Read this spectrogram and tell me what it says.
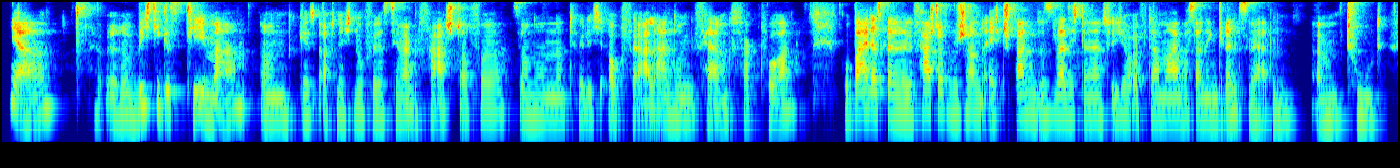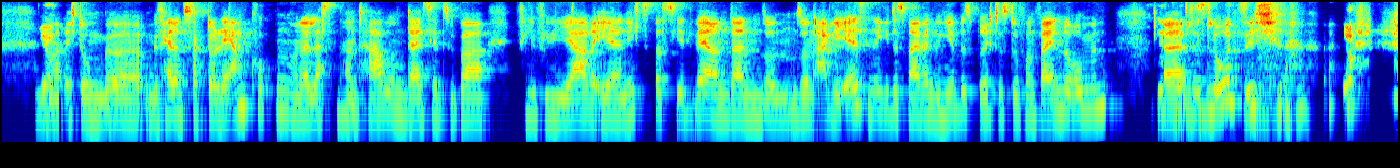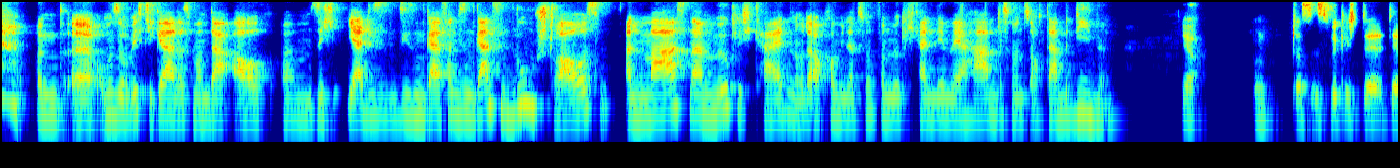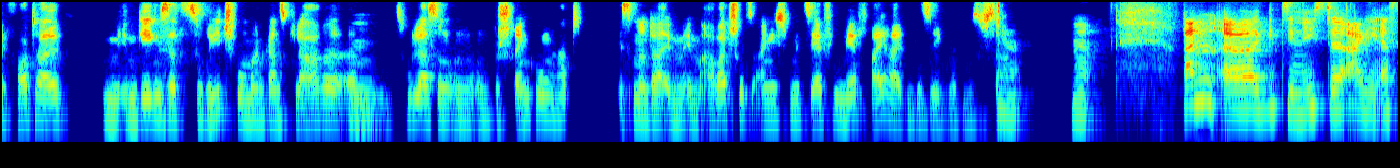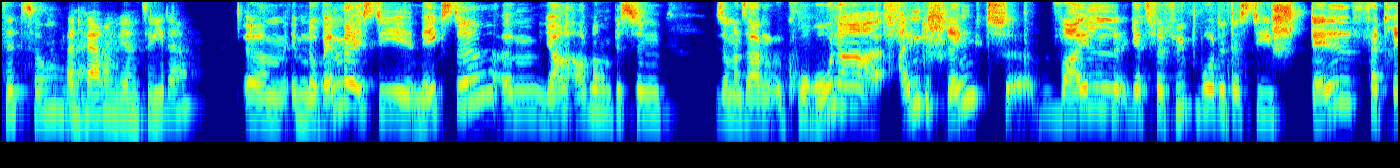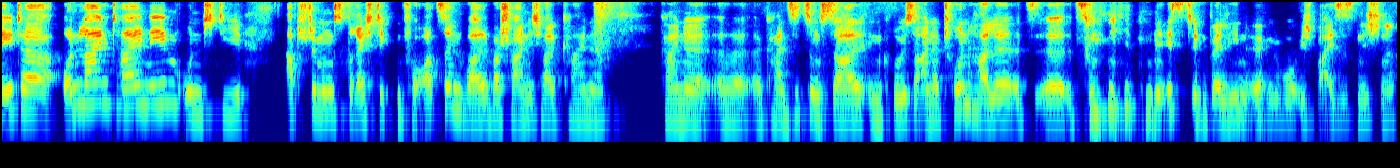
Ja, wichtiges Thema und gilt auch nicht nur für das Thema Gefahrstoffe, sondern natürlich auch für alle anderen Gefährdungsfaktoren. Wobei das bei den Gefahrstoffen schon echt spannend ist, weil sich dann natürlich auch öfter mal was an den Grenzwerten ähm, tut ja. wenn wir Richtung äh, Gefährdungsfaktor Lärm gucken oder Lastenhandhabung, da ist jetzt über viele, viele Jahre eher nichts passiert, während dann so ein, so ein AGS, ne, jedes Mal, wenn du hier bist, berichtest du von Veränderungen. Äh, das lohnt sich. Ja. Und äh, umso wichtiger, dass man da auch ähm, sich ja diesen, diesen, von diesem ganzen Blumenstrauß an Maßnahmen, Möglichkeiten oder auch Kombination von Möglichkeiten, den wir haben, dass wir uns auch da bedienen. Ja, und das ist wirklich der, der Vorteil, im Gegensatz zu REACH, wo man ganz klare ähm, mhm. Zulassung und, und, Beschränkungen hat, ist man da im, im Arbeitsschutz eigentlich mit sehr viel mehr Freiheiten gesegnet, muss ich sagen. Ja. ja. Wann äh, gibt es die nächste AGS-Sitzung? Wann hören wir uns wieder? Ähm, Im November ist die nächste. Ähm, ja, auch noch ein bisschen wie soll man sagen, Corona eingeschränkt, weil jetzt verfügt wurde, dass die Stellvertreter online teilnehmen und die Abstimmungsberechtigten vor Ort sind, weil wahrscheinlich halt keine keine, äh, kein Sitzungssaal in Größe einer Turnhalle äh, zu mieten ist in Berlin irgendwo. Ich weiß es nicht. Ne?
